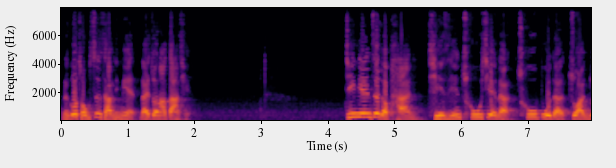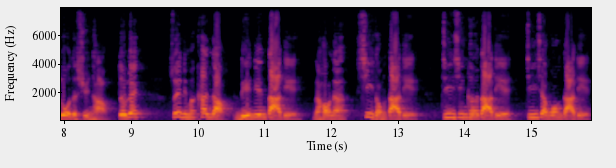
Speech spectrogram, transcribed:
能够从市场里面来赚到大钱。今天这个盘其实已经出现了初步的转弱的讯号，对不对？所以你们看到连连大跌，然后呢，系统大跌，金星科大跌，金相光大跌，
